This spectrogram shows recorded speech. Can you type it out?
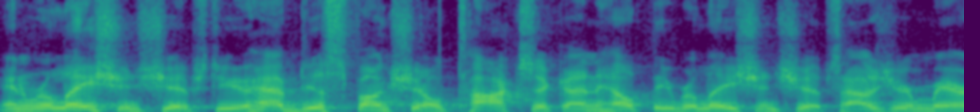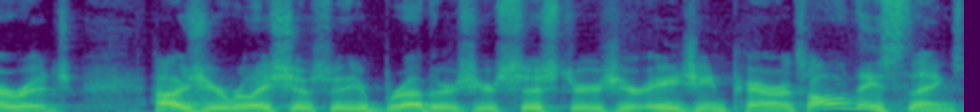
And relationships. Do you have dysfunctional, toxic, unhealthy relationships? How's your marriage? How's your relationships with your brothers, your sisters, your aging parents? All of these things.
